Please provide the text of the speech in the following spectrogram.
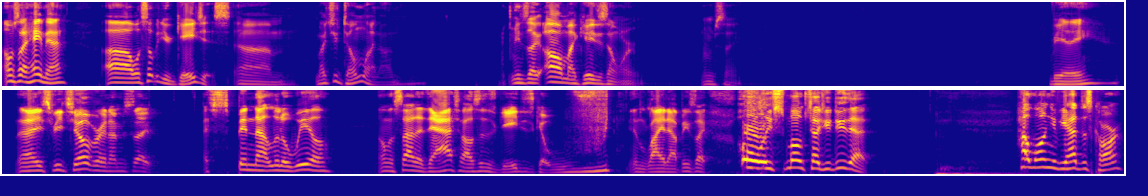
I was like, "Hey man, uh, what's up with your gauges? Um, why's your dome light on?" He's like, "Oh, my gauges don't work." I'm saying, really? And I just reach over and I'm just like, I spin that little wheel on the side of the dash. All of a sudden, his gauges go and light up. And he's like, "Holy smokes! How'd you do that? How long have you had this car?"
